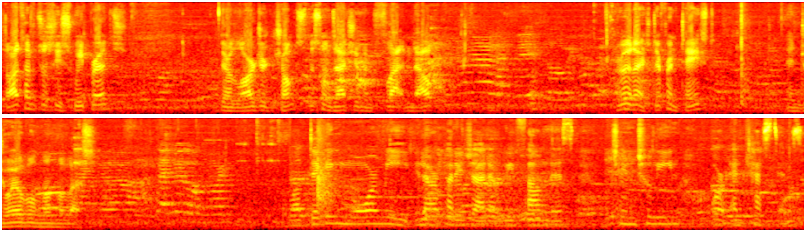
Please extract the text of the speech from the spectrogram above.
A lot of times you'll see sweetbreads. They're larger chunks. This one's actually been flattened out. Really nice, different taste. Enjoyable nonetheless. While digging more meat in our parrillada, we found this chinchulin or intestines.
